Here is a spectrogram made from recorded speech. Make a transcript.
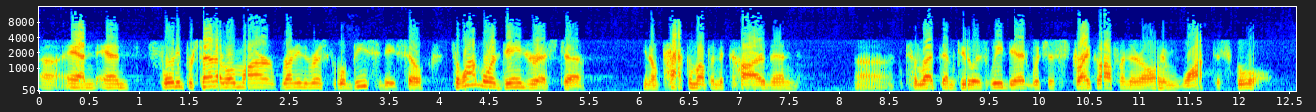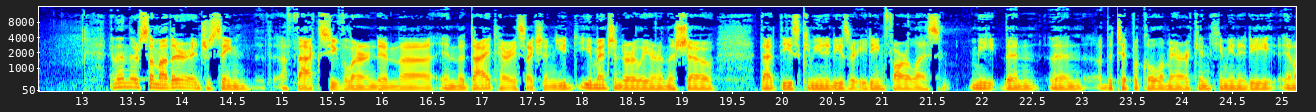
uh, and and 40% of them are running the risk of obesity. So it's a lot more dangerous to, you know, pack them up in the car than uh, to let them do as we did, which is strike off on their own and walk to school. And then there's some other interesting facts you've learned in the in the dietary section. You you mentioned earlier in the show that these communities are eating far less meat than than the typical American community, and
